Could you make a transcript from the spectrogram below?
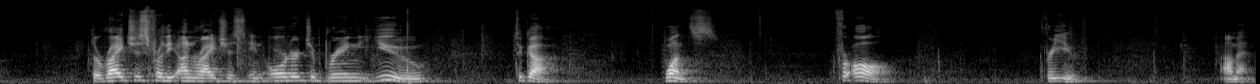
the righteous for the unrighteous, in order to bring you to God. Once for all, for you. Amen.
